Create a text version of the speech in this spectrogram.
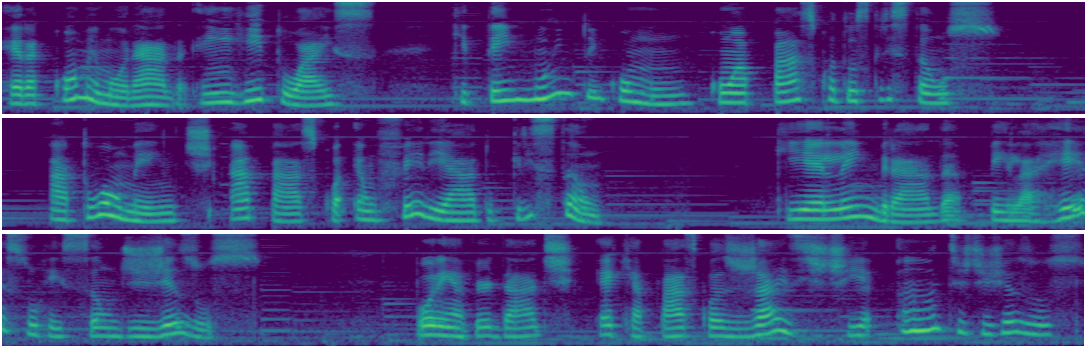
era comemorada em rituais que têm muito em comum com a Páscoa dos cristãos. Atualmente, a Páscoa é um feriado cristão que é lembrada pela ressurreição de Jesus. Porém, a verdade é que a Páscoa já existia antes de Jesus.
